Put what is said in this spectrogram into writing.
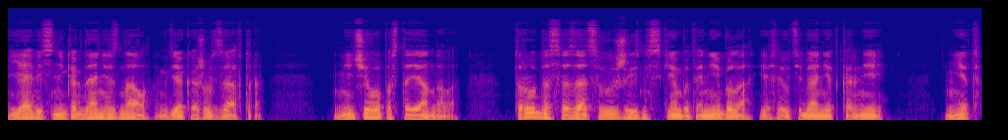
«Я ведь никогда не знал, где окажусь завтра. Ничего постоянного. Трудно связать свою жизнь с кем бы то ни было, если у тебя нет корней, нет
